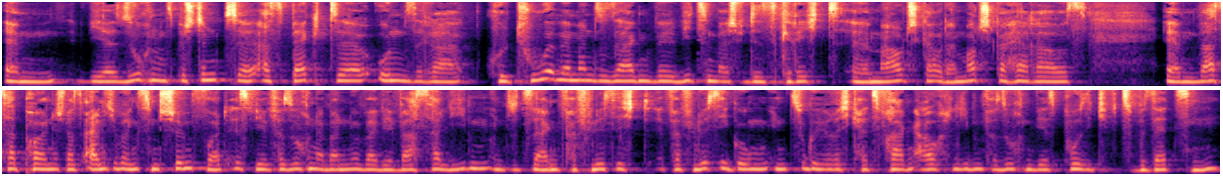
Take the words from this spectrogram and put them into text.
ähm, wir suchen uns bestimmte Aspekte unserer Kultur, wenn man so sagen will, wie zum Beispiel dieses Gericht äh, Mautschka oder Motschka heraus. Ähm, Wasserpolnisch, was eigentlich übrigens ein Schimpfwort ist. Wir versuchen aber nur, weil wir Wasser lieben und sozusagen verflüssigt, Verflüssigungen in Zugehörigkeitsfragen auch lieben, versuchen wir es positiv zu besetzen.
